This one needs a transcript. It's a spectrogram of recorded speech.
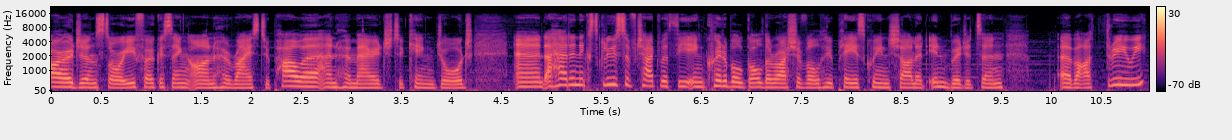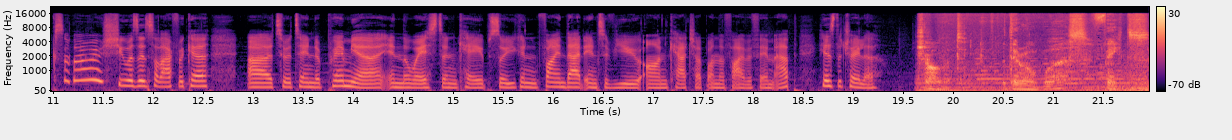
origin story focusing on her rise to power and her marriage to King George. And I had an exclusive chat with the incredible Golda Rosheuvel, who plays Queen Charlotte in Bridgerton. About three weeks ago, she was in South Africa uh, to attend a premiere in the Western Cape. So you can find that interview on Catch Up on the 5FM app. Here's the trailer. Charlotte, but there are worse fates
